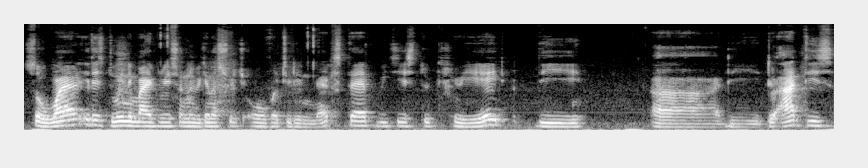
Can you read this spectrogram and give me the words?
So while it is doing the migration we're gonna switch over to the next step which is to create the uh, the to add these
